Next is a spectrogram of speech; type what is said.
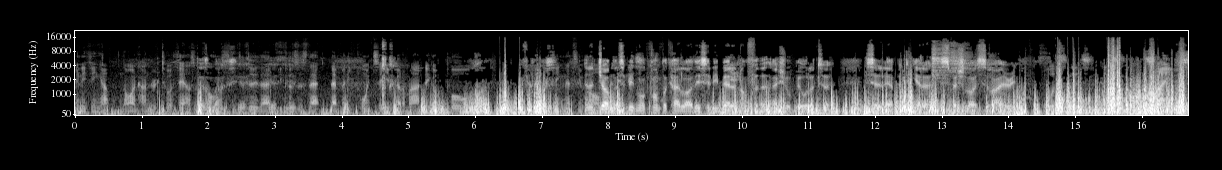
anything up nine hundred to a thousand Thousand dollars bucks, to do that yeah, because yeah. there's that that many points that you've got to mark. They've got pools, they've got everything that's And a job that's a bit more complicated like this, it'd be better not for the actual builder to set it out, but to get a specialised surveyor in. Well, it's, it's, it saves.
